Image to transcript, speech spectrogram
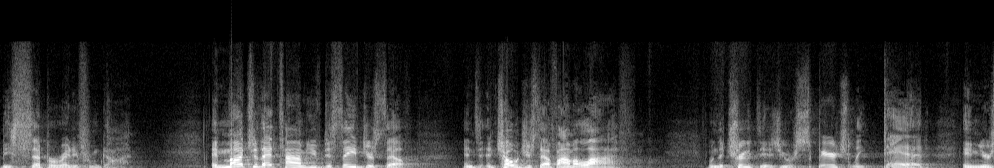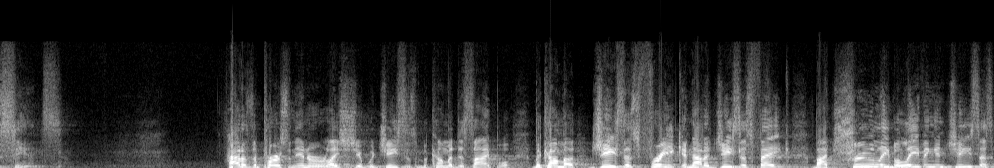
be separated from God. And much of that time, you've deceived yourself and, and told yourself, I'm alive. When the truth is, you are spiritually dead in your sins. How does a person enter a relationship with Jesus and become a disciple? Become a Jesus freak and not a Jesus fake by truly believing in Jesus,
